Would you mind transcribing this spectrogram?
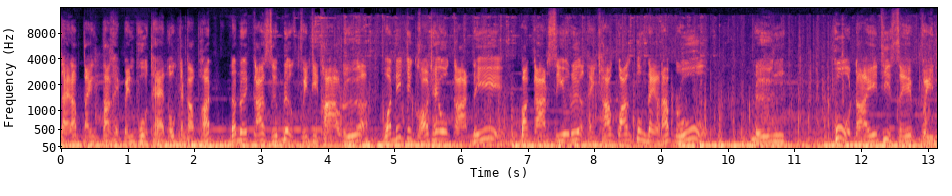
ได้รับแต่งตั้งให้เป็นผู้แทนองค์จักรพรรดิดำเนินการสืบเรื่องฟินที่ท่าเรือ วันนี้จึงขอใช้โอกาสนี้ ประกาศสีเรื่องให้ชาวกวางตุ้งได้รับรู้หนึ่งผู้ใดที่เสพฟิน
